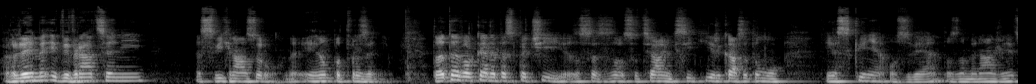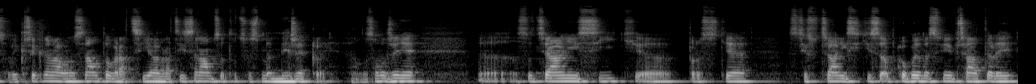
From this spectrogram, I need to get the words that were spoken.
hledejme i vyvrácení svých názorů, jenom potvrzení. Tohle je velké nebezpečí zase sociálních sítí, říká se tomu jeskyně ozvě, to znamená, že něco vykřikneme a ono se nám to vrací, ale vrací se nám co to, co jsme my řekli. No, samozřejmě eh, sociální síť prostě z těch sociálních sítí se obklopujeme svými přáteli,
